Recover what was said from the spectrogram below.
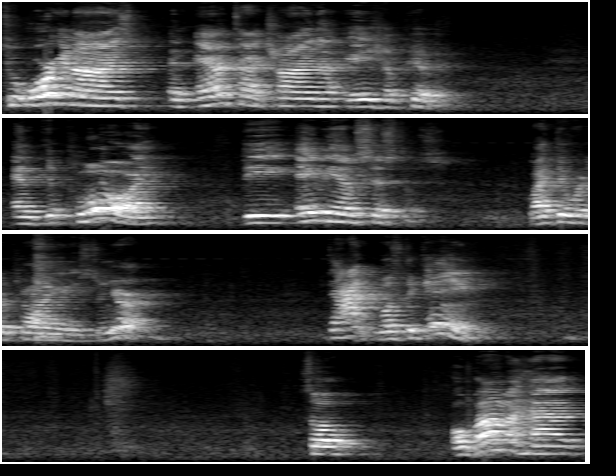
to organize an anti-China Asia pivot and deploy the ABM systems like they were deploying in Eastern Europe. That was the game. So Obama had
